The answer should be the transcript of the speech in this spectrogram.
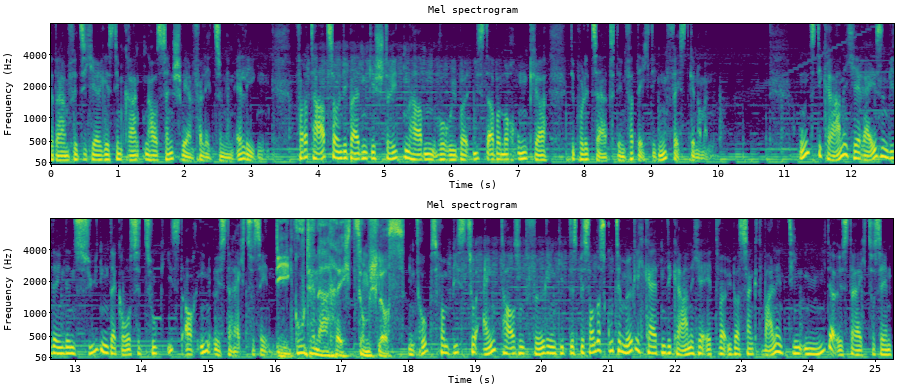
Der 43-jährige ist im Krankenhaus seinen schweren Verletzungen erlegen. Vor der Tat sollen die beiden gestritten haben, worüber ist aber noch unklar. Die Polizei hat den Verdächtigen festgenommen. Und die Kraniche reisen wieder in den Süden. Der große Zug ist auch in Österreich zu sehen. Die gute Nachricht zum Schluss. In Trupps von bis zu 1000 Vögeln gibt es besonders gute Möglichkeiten, die Kraniche etwa über St. Valentin in Niederösterreich zu sehen.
